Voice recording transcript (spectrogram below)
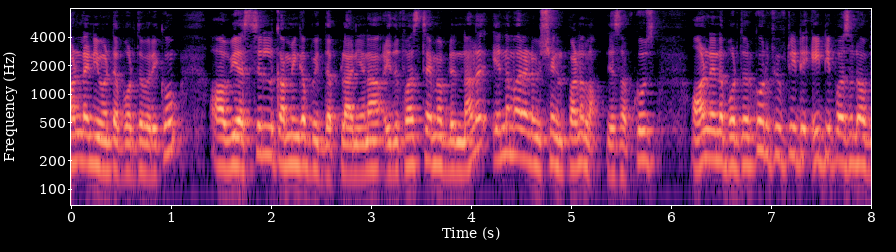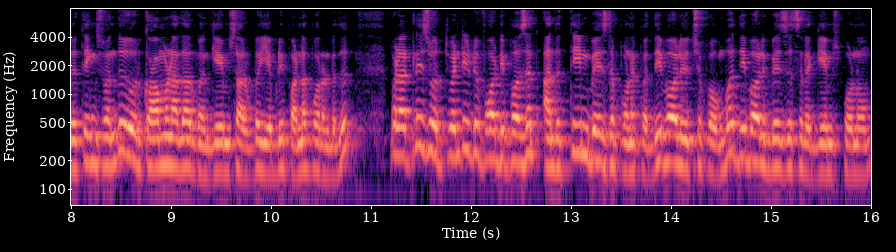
ஆன்லைன் ஈவெண்ட்டை பொறுத்த வரைக்கும் we are still coming up with the plan ஏன்னா இது ஃபர்ஸ்ட் டைம் அப்படின்னால என்ன மாதிரியான விஷயங்கள் பண்ணலாம்? எஸ் அஃப்கோர்ஸ் ஆன்லைனை பொறுத்த வரைக்கும் ஒரு fifty to eighty percent of the things வந்து ஒரு காமனாக தான் இருக்கும். கேம்ஸாக இருக்கட்டும் எப்படி பண்ண போகிறது பட் அட்லீஸ்ட் ஒரு டுவெண்ட்டி டு ஃபார்ட்டி பர்சன்ட் அந்த தீம் பேஸ்டில் போனோம். இப்போ தீபாவளி வச்சு போகும்போது தீபாவளி பேஸில் சில கேம்ஸ் போகணும்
